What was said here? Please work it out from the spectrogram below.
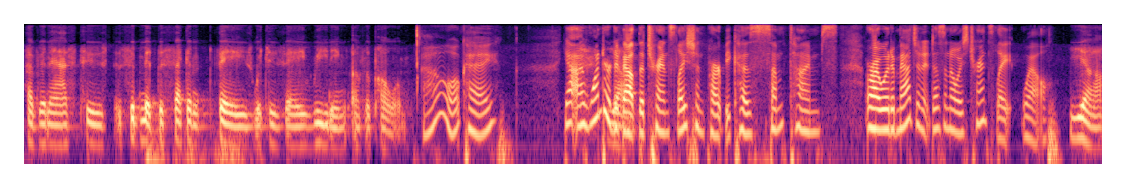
have been asked to submit the second phase, which is a reading of the poem. Oh, okay. Yeah, I wondered Yeah. about the translation part because sometimes, or I would imagine it doesn't always translate well. Yeah,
